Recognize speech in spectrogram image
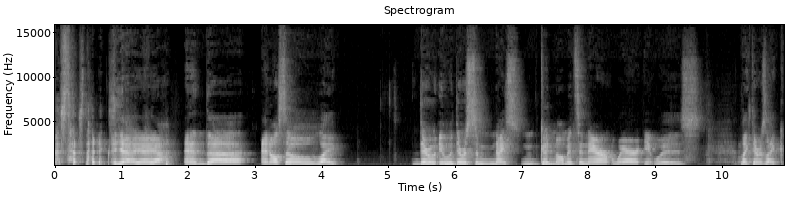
best aesthetics. Yeah, yeah, yeah. and uh, and also like there it there was some nice good moments in there where it was like there was like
